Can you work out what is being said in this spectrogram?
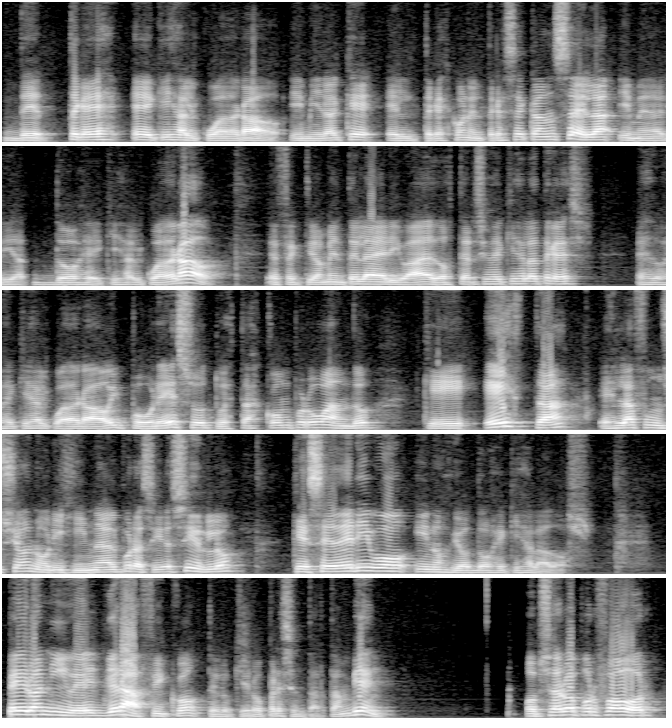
De 3x al cuadrado. Y mira que el 3 con el 3 se cancela y me daría 2x al cuadrado. Efectivamente la derivada de 2 tercios x a la 3 es 2x al cuadrado y por eso tú estás comprobando que esta es la función original, por así decirlo, que se derivó y nos dio 2x a la 2 pero a nivel gráfico te lo quiero presentar también. Observa por favor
